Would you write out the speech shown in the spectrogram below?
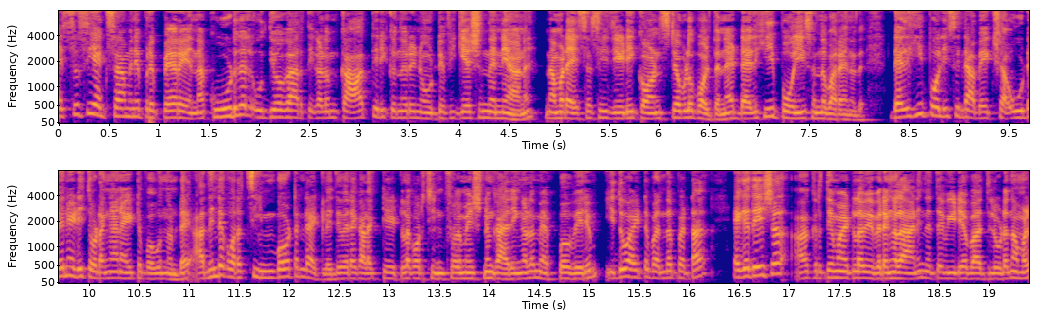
എസ് എസ് സി എക്സാമിന് പ്രിപ്പയർ ചെയ്യുന്ന കൂടുതൽ ഉദ്യോഗാർത്ഥികളും കാത്തിരിക്കുന്ന ഒരു നോട്ടിഫിക്കേഷൻ തന്നെയാണ് നമ്മുടെ S S C G D constable പോലെ തന്നെ ഡൽഹി പോലീസ് എന്ന് പറയുന്നത്. ഡൽഹി പോലീസിന്റെ അപേക്ഷ ഉടനടി തുടങ്ങാനായിട്ട് പോകുന്നുണ്ട്. അതിന്റെ കുറച്ച് ഇമ്പോർട്ടന്റ് ആയിട്ടുള്ള ഇതുവരെ കളക്ട് ചെയ്തിട്ടുള്ള കുറച്ച് ഇൻഫർമേഷനും കാര്യങ്ങളും എപ്പോൾ വരും ഇതുമായിട്ട് ബന്ധപ്പെട്ട ഏകദേശം കൃത്യമായിട്ടുള്ള വിവരങ്ങളാണ് ഇന്നത്തെ വീഡിയോ ഭാഗത്തിലൂടെ നമ്മൾ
